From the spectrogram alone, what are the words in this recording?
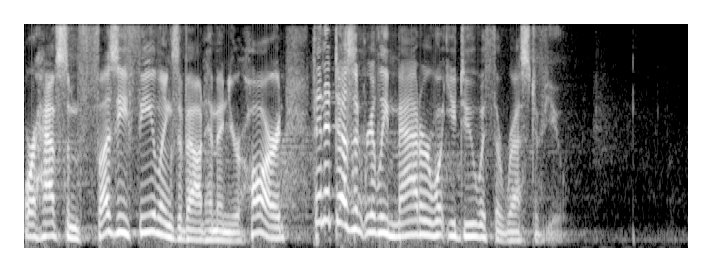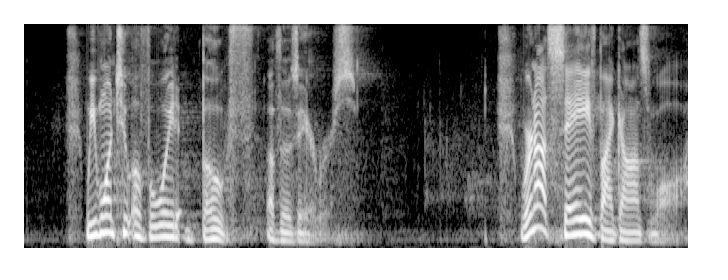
or have some fuzzy feelings about him in your heart, then it doesn't really matter what you do with the rest of you. We want to avoid both of those errors. We're not saved by God's law,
